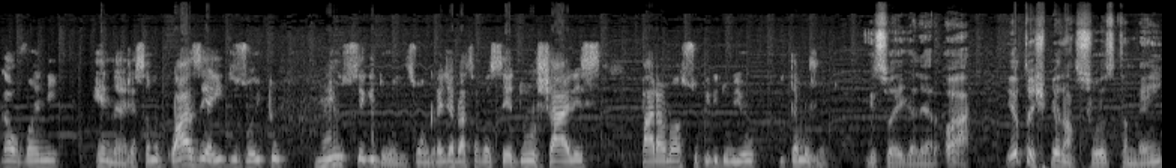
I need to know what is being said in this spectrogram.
Galvani Renan. Já estamos quase aí 18 mil seguidores. Um grande abraço a você, do Charles, para o nosso querido Will e tamo junto. Isso aí, galera. Ó, eu tô esperançoso também,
